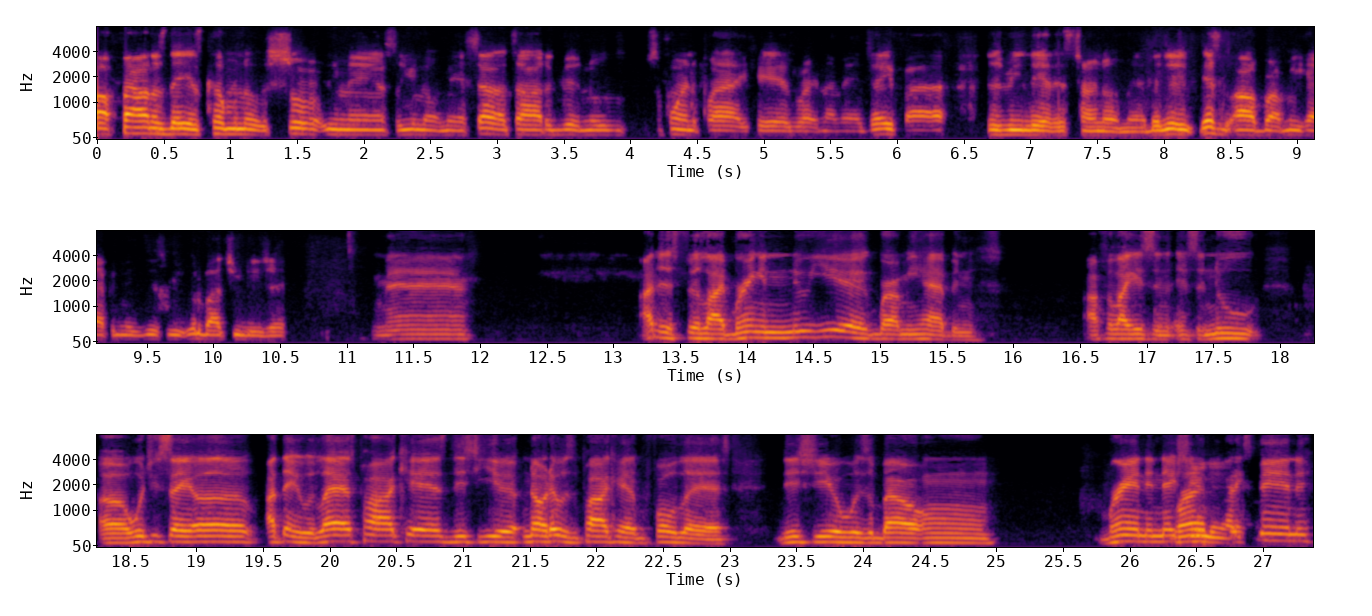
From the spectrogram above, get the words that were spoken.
Our Founders Day is coming up shortly, man. So you know, man, shout out to all the good news supporting the podcast right now, man. J5, just be let us turn up, man. But yeah, that's all brought me happiness this week. What about you, DJ? Man, I just feel like bringing the new year brought me happiness. I feel like it's a, it's a new. Uh, what you say? Uh, I think it was last podcast this year. No, that was the podcast before last. This year was about um branding. Next Branding. year about expanding.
